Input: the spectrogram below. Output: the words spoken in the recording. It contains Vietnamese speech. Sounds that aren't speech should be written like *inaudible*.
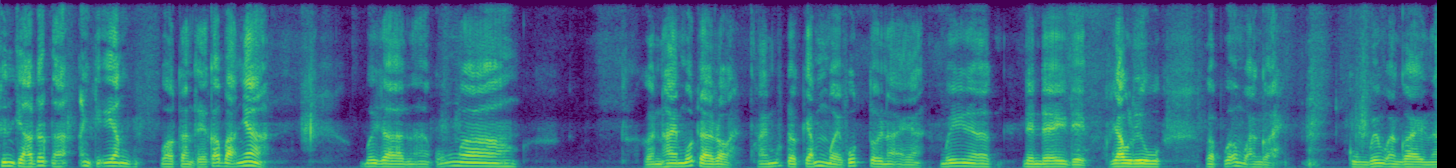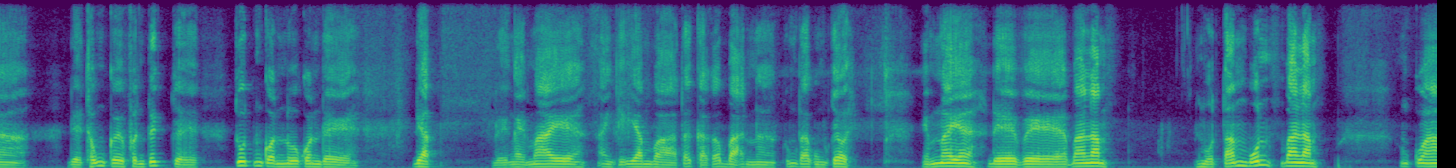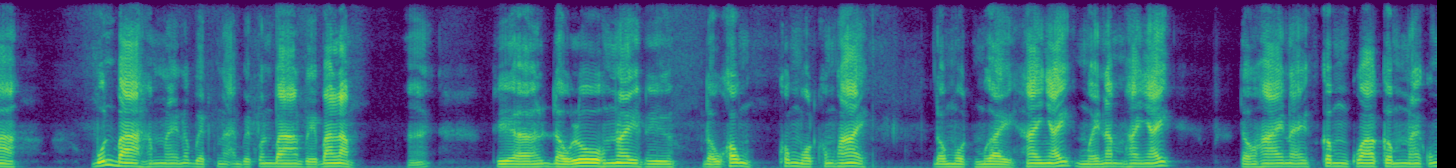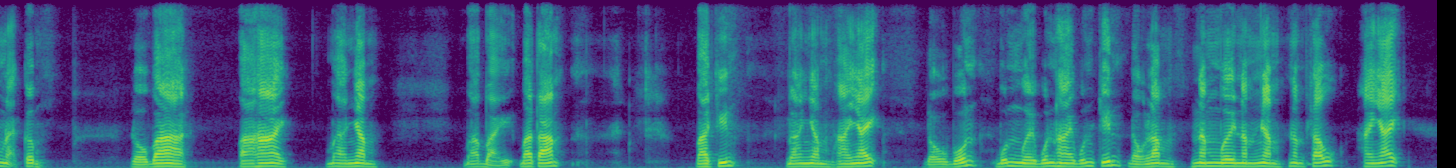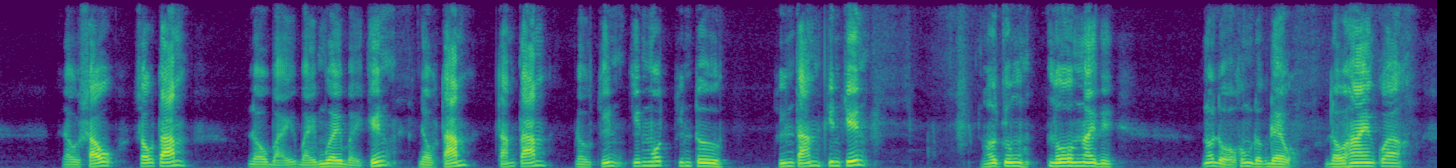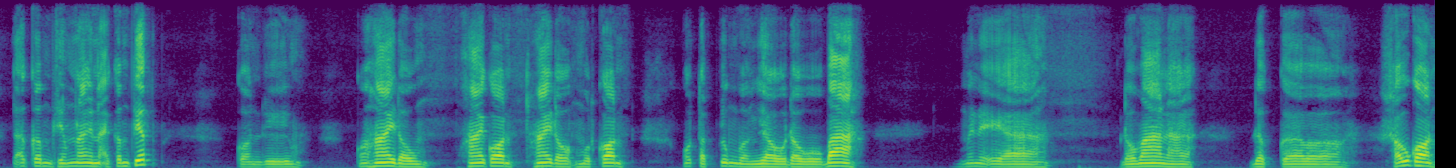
Xin chào tất cả anh chị em và toàn thể các bạn nha Bây giờ cũng uh, gần 21 giờ rồi, 21 giờ kém 10 phút tôi lại mới ờ, lên đây để giao lưu gặp gỡ mọi người. Cùng với mọi người là để thống kê phân tích để chút con nô con đề đẹp để ngày mai anh chị em và tất cả các bạn ờ, chúng ta cùng chơi. Hôm nay đề về 35 18435 hôm qua 43 hôm nay nó biệt lại biệt con 3 về 35 Đấy. thì à, đầu lô hôm nay thì đầu 0 01 02 đầu 1 10 2 nháy 15 2 nháy. Đầu 2 này câm qua câm này cũng lại câm. Đầu 3 32 35 37 38 39 35 2 nháy. Đầu 4 40 42 49 đầu 5 50 55 56 2 nháy. Đầu 6 68 đầu 7 70 79 đầu 8 88 đầu 9 91 94 98 99 nói chung nô hôm nay thì nó đổ không được đều. Đầu hai hôm qua đã câm thì hôm nay lại câm tiếp. Còn thì có hai đầu hai con hai đầu một con. Có tập trung vào nhiều đầu ba. Mới lại à, đầu ba là được ờ, uh, 6 con.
